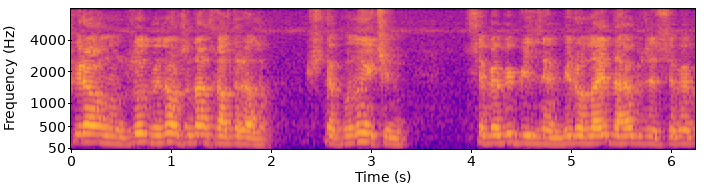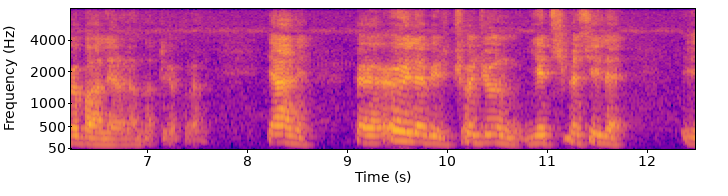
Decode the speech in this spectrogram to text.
Firavun'un zulmünü ortadan kaldıralım. İşte bunun için sebebi bilinen bir olayı daha güzel sebebe bağlayarak anlatıyor Kur'an. Yani e, öyle bir çocuğun yetişmesiyle e,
